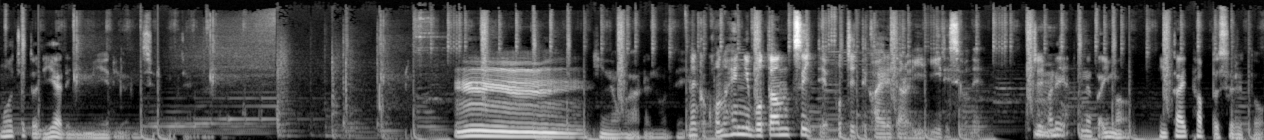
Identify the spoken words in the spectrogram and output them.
もうちょっとリアルに見えるようにするみたいなー。うーん。機能があるので。なんかこの辺にボタンついてポチって変えれたらいいいいですよね。あれ、なんか今、2回タップすると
